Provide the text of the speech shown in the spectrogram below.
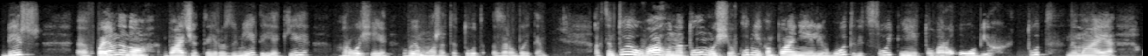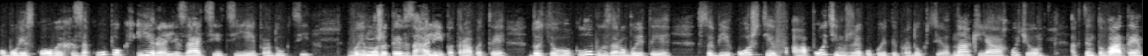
більш е, впевнено бачити і розуміти, які гроші ви можете тут заробити. Акцентую увагу на тому, що в клубній компанії Лівгуд відсутній товарообіг. Тут немає обов'язкових закупок і реалізації цієї продукції. Ви можете взагалі потрапити до цього клубу, заробити собі коштів, а потім вже купити продукцію. Однак я хочу акцентувати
